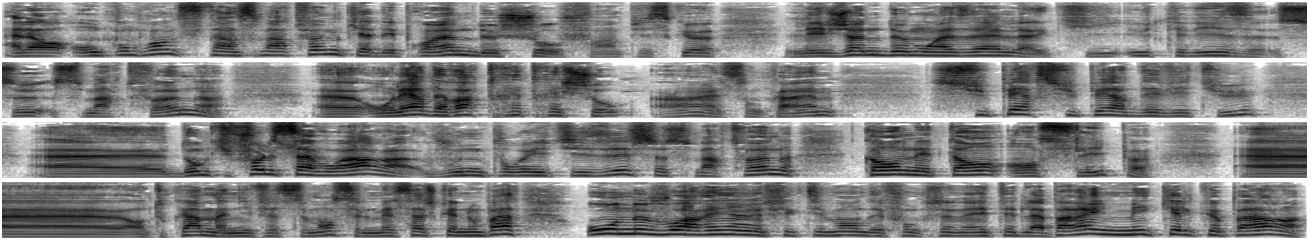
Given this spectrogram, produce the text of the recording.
Alors, on comprend que c'est un smartphone qui a des problèmes de chauffe, hein, puisque les jeunes demoiselles qui utilisent ce smartphone euh, ont l'air d'avoir très très chaud. Hein, elles sont quand même super super dévêtues. Euh, donc il faut le savoir, vous ne pourrez utiliser ce smartphone qu'en étant en slip. Euh, en tout cas, manifestement, c'est le message qu'elle nous passe. On ne voit rien effectivement des fonctionnalités de l'appareil, mais quelque part,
